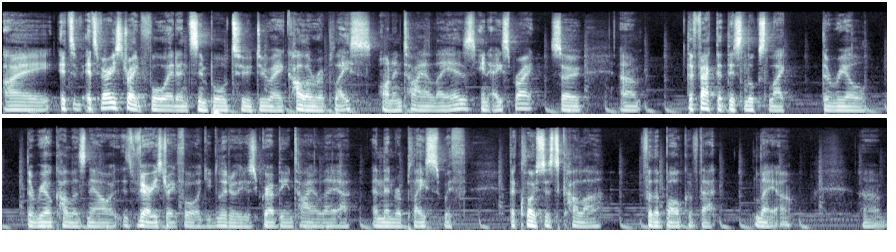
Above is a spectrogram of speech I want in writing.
I it's it's very straightforward and simple to do a color replace on entire layers in Aseprite. So um, the fact that this looks like the real the real colors now is very straightforward. You literally just grab the entire layer and then replace with the closest color for the bulk of that layer. Um,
